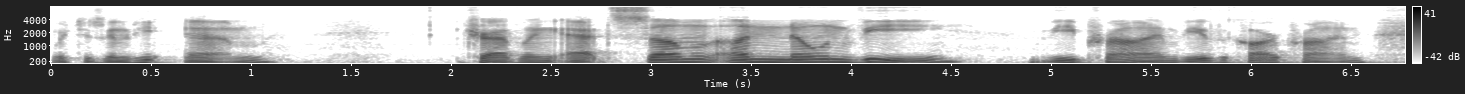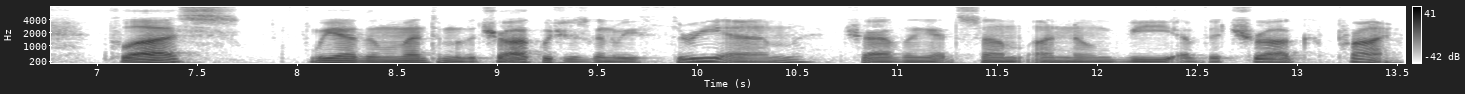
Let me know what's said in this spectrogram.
which is going to be m, traveling at some unknown v, v prime, v of the car prime, plus we have the momentum of the truck, which is going to be 3m, traveling at some unknown v of the truck prime.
